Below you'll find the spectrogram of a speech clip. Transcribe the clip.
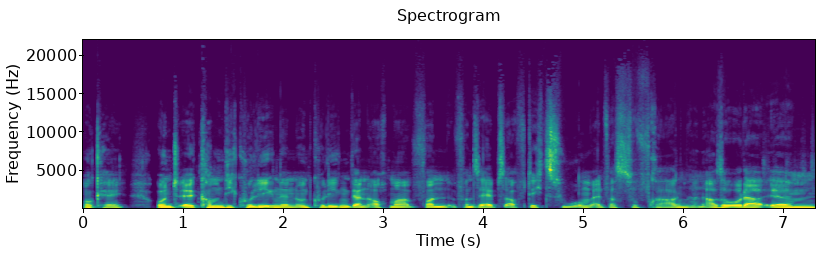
Okay. Und äh, kommen die Kolleginnen und Kollegen dann auch mal von, von selbst auf dich zu, um etwas zu fragen dann? Also oder ähm,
